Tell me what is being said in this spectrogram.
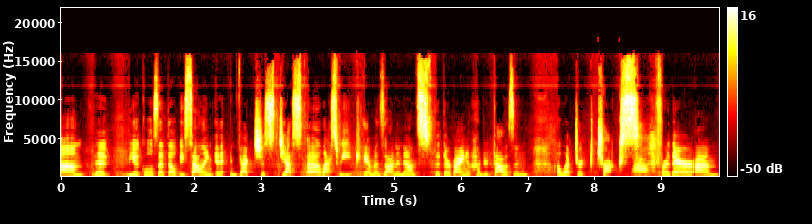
um, the vehicles that they'll be selling, in fact, just yes, uh, last week, Amazon announced that they're buying 100,000 electric trucks wow. for their um,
